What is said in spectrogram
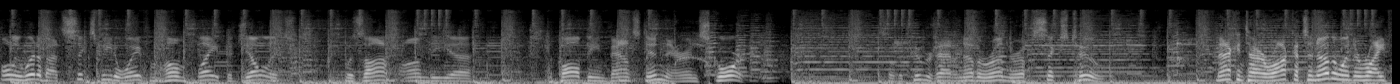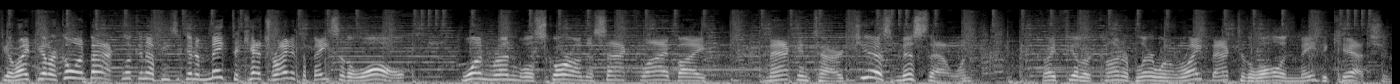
Only went about six feet away from home plate, but Jelich was off on the, uh, the ball being bounced in there and scored. So the Cougars had another run. They're up 6 2. McIntyre rockets another one to right field. Right fielder going back, looking up. He's going to make the catch right at the base of the wall. One run will score on the sac fly by McIntyre. Just missed that one. Right fielder Connor Blair went right back to the wall and made the catch. And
